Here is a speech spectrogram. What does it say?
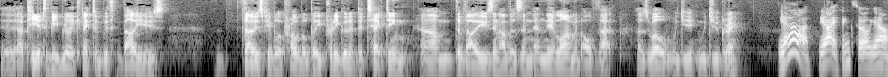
appear to be really connected with values, those people are probably pretty good at detecting um, the values in others and, and the alignment of that as well. Would you Would you agree? Yeah, yeah, I think so. Yeah.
